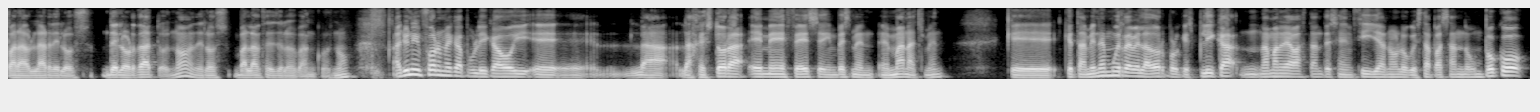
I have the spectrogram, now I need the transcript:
para hablar de los, de los datos, ¿no? de los balances de los bancos. ¿no? Hay un informe que ha publicado hoy eh, la, gestora MFS Investment Management, que, también es muy revelador porque explica de una manera bastante sencilla ¿no? lo que está pasando, un poco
